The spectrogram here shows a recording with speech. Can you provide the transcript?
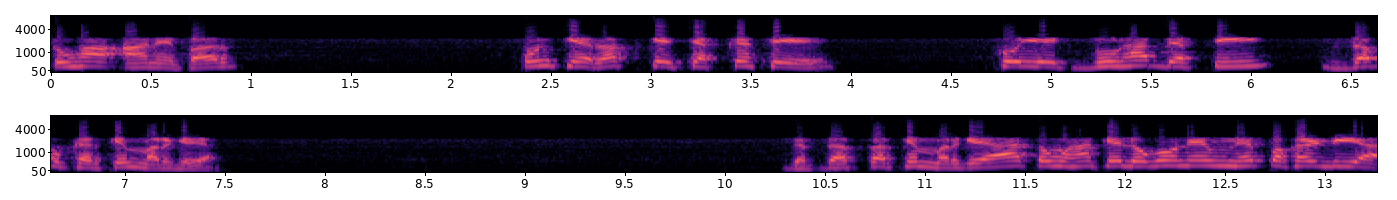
तो वहाँ आने पर उनके रथ के चक्कर से कोई एक बूढ़ा व्यक्ति दब करके मर गया। जब दब करके मर गया तो वहाँ के लोगों ने उन्हें पकड़ लिया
